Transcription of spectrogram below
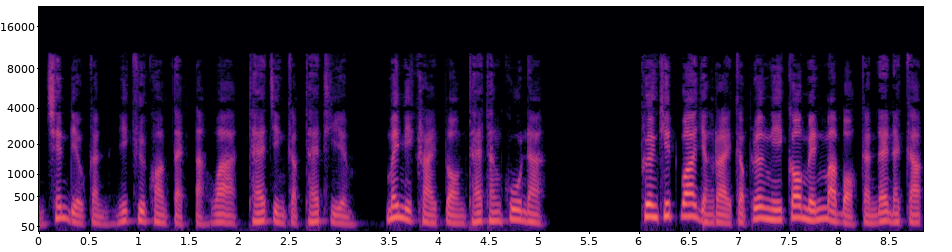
รเช่นเดียวกัน นี่คือความแตกต่างว่าแท้จริงกับแท้เทียม ไม่มีใครปลอมแท้ทั้งคู่นะ เพื่อนคิดว่าอย่างไรกับเรื่องนี้ก็เม้นมาบอกกันได้นะครับ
